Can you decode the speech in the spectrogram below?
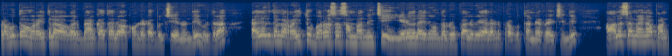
ప్రభుత్వం రైతుల వారి బ్యాంక్ ఖాతాలో అకౌంట్లో డబ్బులు చేయనుంది విడుదల. అదేవిధంగా రైతు భరోసా సంబంధించి ఏడు వేల ఐదు వందల రూపాయలు వేయాలని ప్రభుత్వం నిర్ణయించింది. ఆలస్యమైన పంట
